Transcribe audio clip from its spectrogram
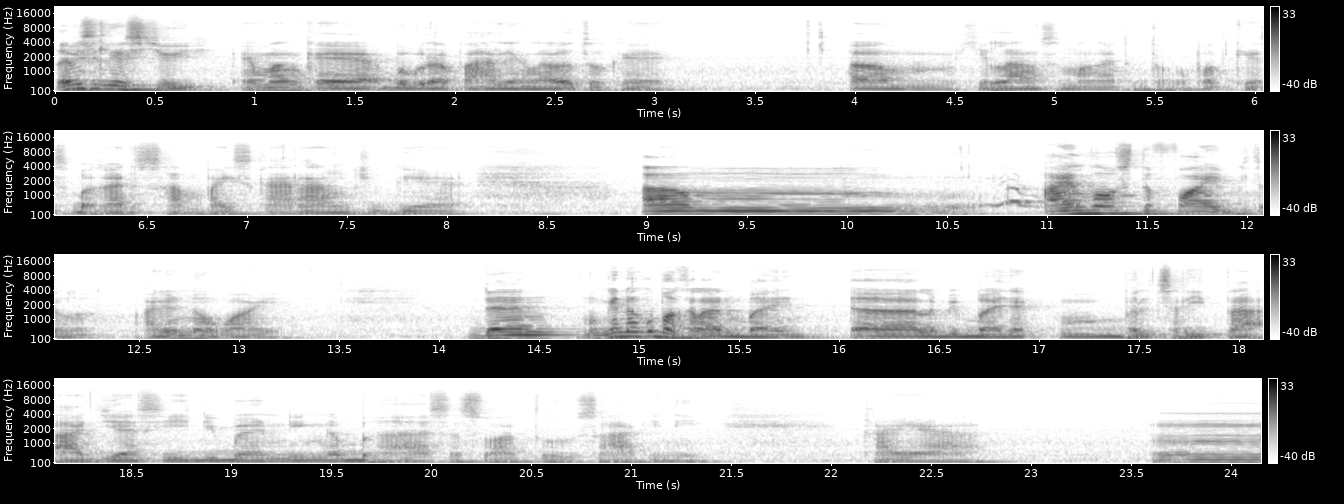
tapi serius cuy. Emang kayak beberapa hal yang lalu tuh kayak um, hilang semangat untuk nge podcast bahkan sampai sekarang juga. Um, I lost the vibe gitu loh. I don't know why. Dan mungkin aku bakalan banyak, uh, lebih banyak bercerita aja sih dibanding ngebahas sesuatu saat ini. Kayak hmm,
